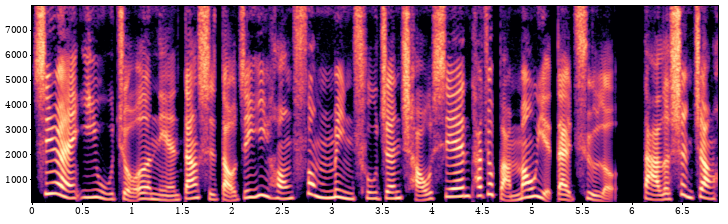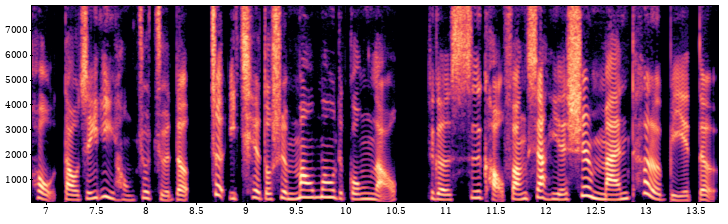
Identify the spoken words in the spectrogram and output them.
西元一五九二年，当时岛津义弘奉命出征朝鲜，他就把猫也带去了。打了胜仗后，岛津义弘就觉得这一切都是猫猫的功劳。这个思考方向也是蛮特别的。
